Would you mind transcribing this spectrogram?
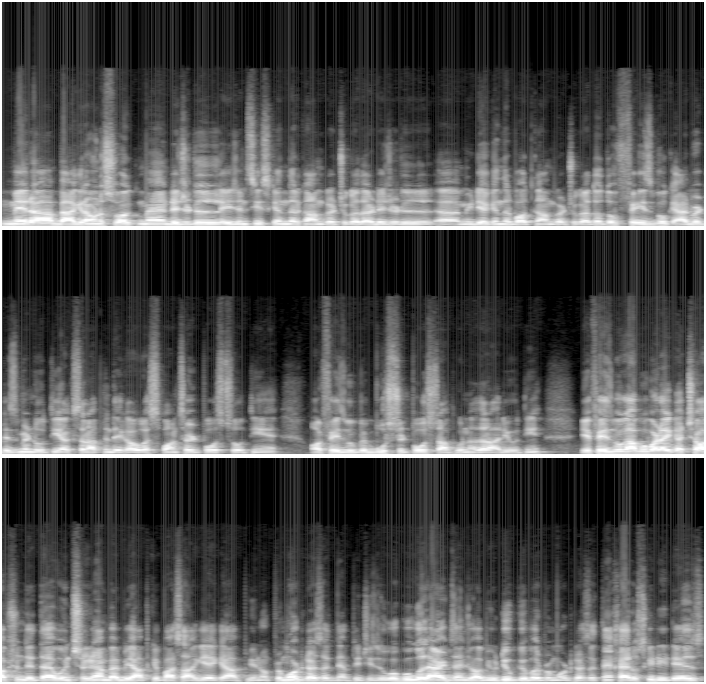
मेरा बैकग्राउंड उस वक्त मैं डिजिटल एजेंसीज के अंदर काम कर चुका था डिजिटल मीडिया के अंदर बहुत काम कर चुका था। तो फेसबुक एडवर्टीजमेंट होती है, अक्सर आपने देखा होगा स्पॉन्सर्ड पोस्ट होती हैं और फेसबुक पे बूस्टेड पोस्ट आपको नज़र आ रही होती हैं। ये फेसबुक आपको बड़ा एक अच्छा ऑप्शन देता है, वो इंस्टाग्राम पर भी आपके पास आ गया है कि आप यू नो प्रमोट कर सकते हैं अपनी चीज़ों को। गूगल एड्स हैं जो आप यूट्यूब के ऊपर प्रमोट कर सकते हैं। खैर, उसकी डिटेल्स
